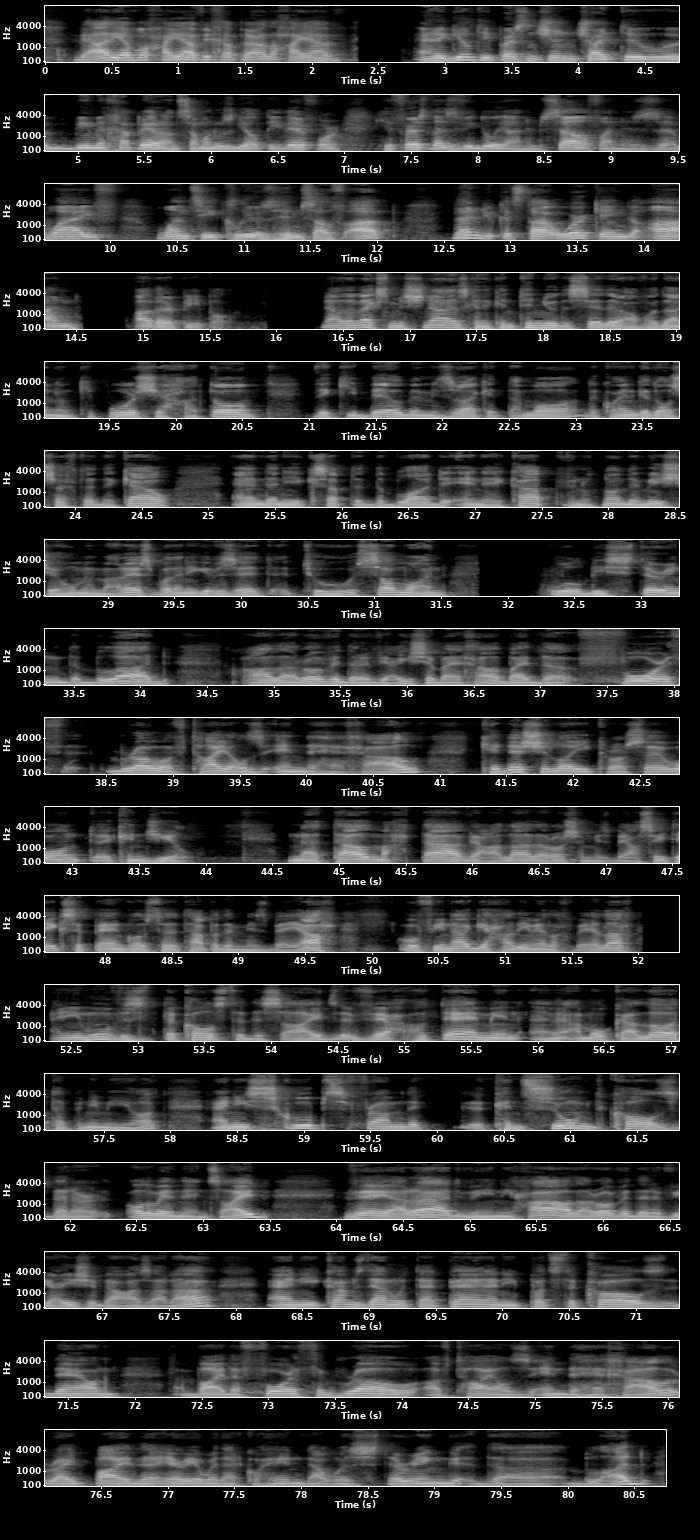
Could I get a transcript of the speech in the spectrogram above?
And a guilty person shouldn't try to be mechaper on someone who's guilty. Therefore, he first does vidui on himself, on his uh, wife. Once he clears himself up, then you could start working on other people. Now the next Mishnah is going to continue the Seder Avodah Yom Kippur, Shechato, V'kibel b'mizrak et damo, the Kohen Gadol shechted the cow, and then he accepted the blood in a cup, v'nutnon demishehu memares, but then he gives it to someone will be stirring the blood by the fourth row of tiles in the hechal, so it won't uh, congeal. Natal mahta ve'ala rosh mizbeach. So he takes a pan, goes to the top of the mizbeach, elach and he moves the coals to the sides, min amokalot ha'pnimiyot, and he scoops from the consumed coals that are all the way in the inside. And he comes down with that pen and he puts the coals down by the fourth row of tiles in the Hechal, right by the area where that Kohen that was stirring the blood.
